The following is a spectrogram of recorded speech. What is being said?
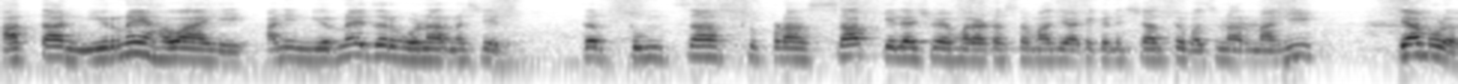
आता निर्णय हवा आहे आणि निर्णय जर होणार नसेल तर तुमचा सुपडा साफ केल्याशिवाय मराठा समाज या ठिकाणी शांत बसणार नाही. त्यामुळं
